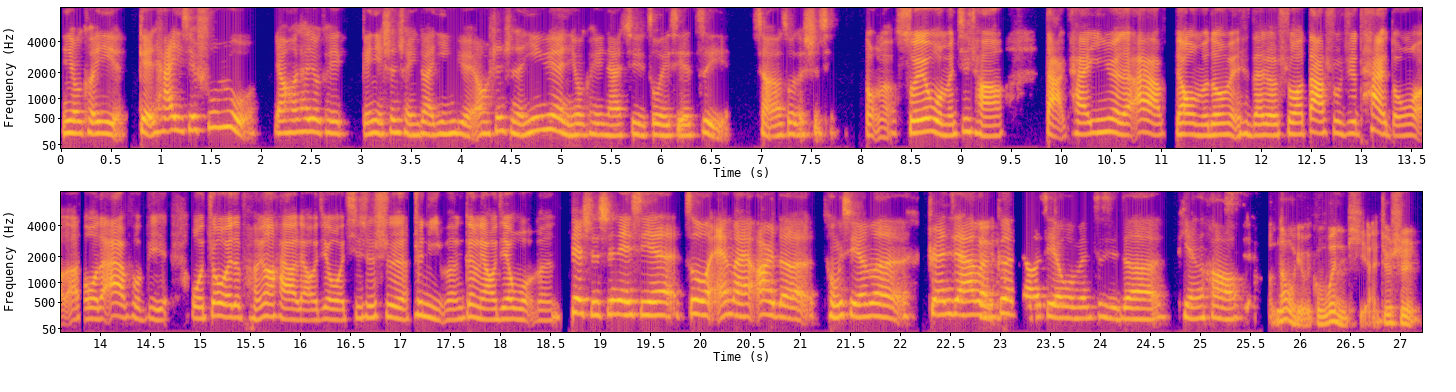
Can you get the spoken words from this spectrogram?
你就可以给他一些输入，然后他就可以给你生成一段音乐，然后生成的音乐你又可以拿去做一些自己想要做的事情。懂了，所以我们经常。打开音乐的 app，然后我们都每天在这说大数据太懂我了，我的 app 比我周围的朋友还要了解我，其实是是你们更了解我们，确实是那些做 MI 二的同学们、专家们更了解我们自己的偏好。那我有一个问题啊，就是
